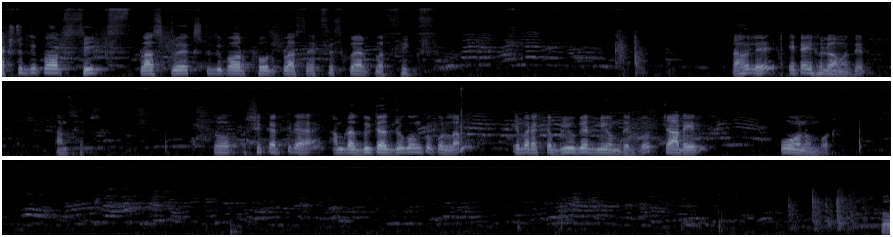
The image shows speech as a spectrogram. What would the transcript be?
x to the power six plus two x to the power four plus x square plus six. তাহলে এটাই হলো আমাদের আনসার তো শিক্ষার্থীরা, আমরা দুইটা যোগ অঙ্ক করলাম। এবার একটা বিয়োগের নিয়ম দেখব, চারের ও নম্বর তো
